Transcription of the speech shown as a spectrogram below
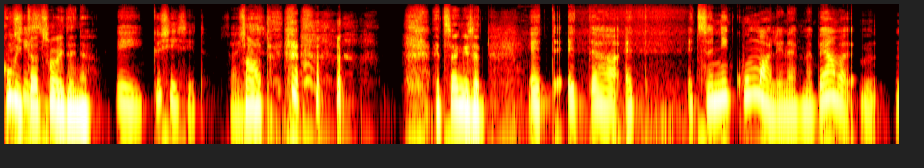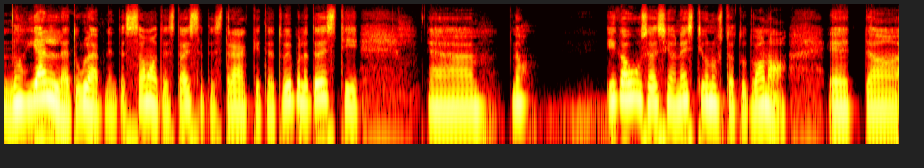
huvitavad soovid, on ju? Ei, küsisid. saad et see ongi see, et et, et, et, et see on nii kummaline, et me peame, noh, jälle tuleb nendest samadest asjadest rääkida, et võib-olla tõesti äh, noh, iga uus asi on hästi unustatud vana. et, äh,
